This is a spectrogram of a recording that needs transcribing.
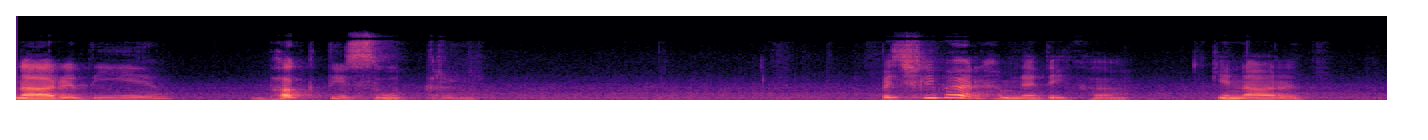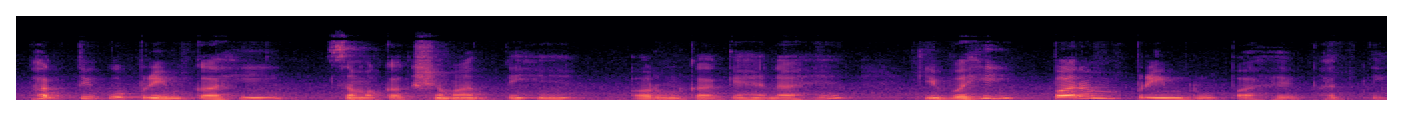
नारदीय भक्ति सूत्र। पिछली बार हमने देखा कि नारद भक्ति को प्रेम का ही समकक्ष मानते हैं और उनका कहना है कि वही परम प्रेम रूपा है भक्ति।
